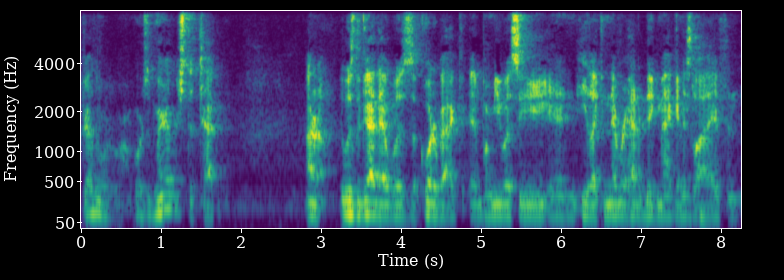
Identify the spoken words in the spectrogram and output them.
draft, or, or was Marinovich the tackle? I don't know. It was the guy that was a quarterback from USC, and he like never had a Big Mac in his life, and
